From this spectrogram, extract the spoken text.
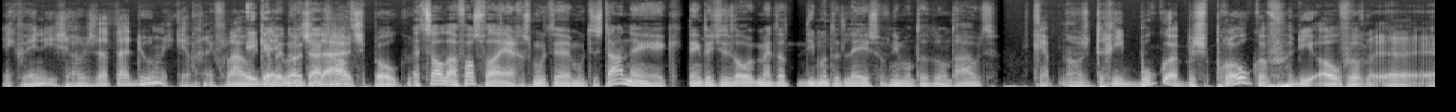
Ik weet niet, zouden ze dat daar doen? Ik heb geen flauw Ik heb idee het wat nooit ze daar gehad. uitspoken. Het zal daar vast wel ergens moeten, moeten staan, denk ik. Ik denk dat je het wel met dat niemand het leest of niemand het onthoudt. Ik heb nog eens drie boeken besproken die over eh,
